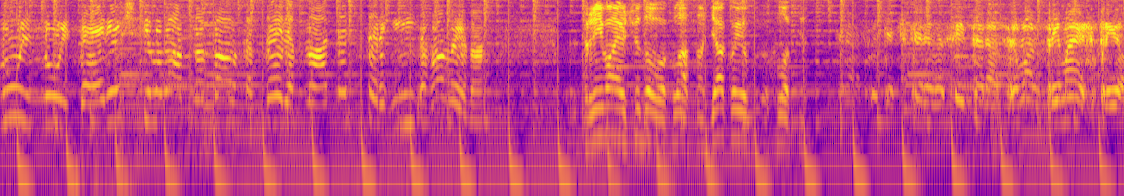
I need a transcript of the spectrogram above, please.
009, кВт Наталка 19, Сергій Галина. Приймаю чудово, класно. Дякую, хлопці. 4 Василь Тарас. Роман, приймаєш прийом?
